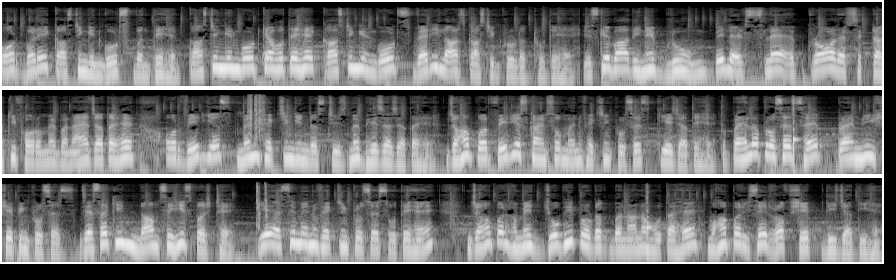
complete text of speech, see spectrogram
और बड़े कास्टिंग इनगोट्स बनते हैं। कास्टिंग इनगोट क्या होते हैं? Casting ingots very large casting product होते हैं। इसके बाद इन्हें bloom billet slab rod etcetera की फॉर्म में बनाया जाता है और वेरियस मैन्युफैक्चरिंग इंडस्ट्रीज़ में भेजा जाता है, जहाँ पर various kind of manufacturing process किए जाते हैं। तो पहला प्रोसेस है प्राइमरी शेपिंग प्रोसेस जैसा की नाम से ही स्पष्ट है। ये ऐसे मैन्युफैक्चरिंग प्रोसेस होते हैं जहाँ पर हमें जो भी प्रोडक्ट बनाना होता है, वहाँ पर इसे रफ शेप दी जाती है।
